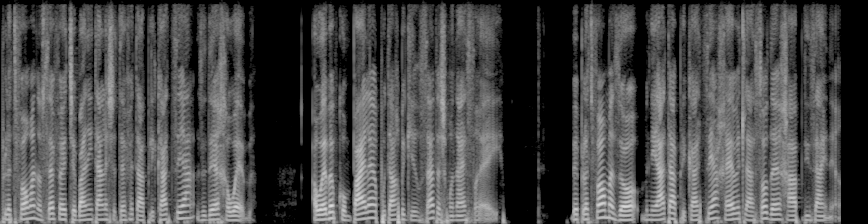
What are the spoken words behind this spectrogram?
פלטפורמה נוספת שבה ניתן לשתף את האפליקציה זה דרך ה web. ה Web Compiler פותח בגרסת ה-18A. בפלטפורמה זו, בניית האפליקציה חייבת להיעשות דרך ה App Designer.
